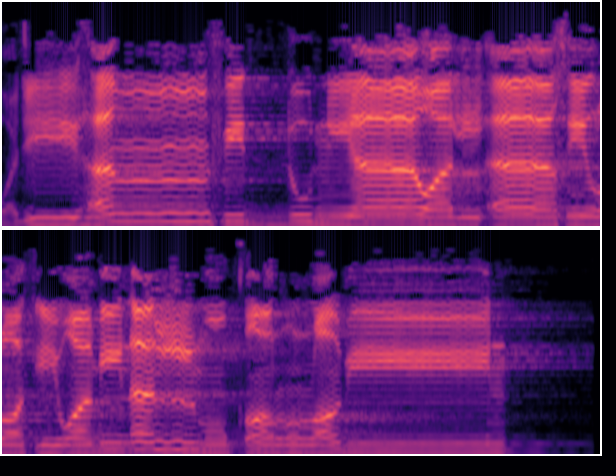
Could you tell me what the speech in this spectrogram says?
وجيها في الدنيا والآخرة ومن المقربين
